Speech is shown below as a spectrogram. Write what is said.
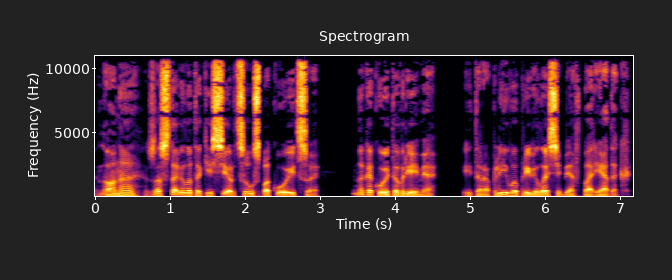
Но она заставила таки сердце успокоиться на какое-то время и торопливо привела себя в порядок.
